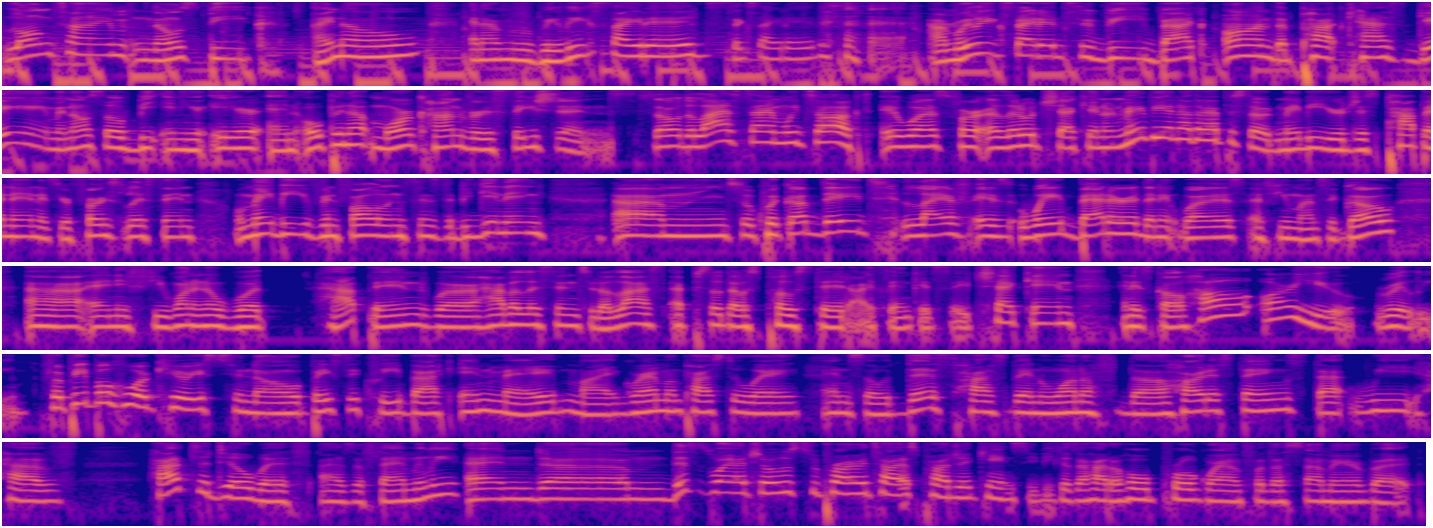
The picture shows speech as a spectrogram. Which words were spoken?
Long time no speak. I know, and I'm really excited. Excited. I'm really excited to be back on the podcast game and also be in your ear and open up more conversations. So, the last time we talked, it was for a little check in on maybe another episode. Maybe you're just popping in, it's your first listen, or maybe you've been following since the beginning. Um, so, quick update life is way better than it was a few months ago. Uh, and if you want to know what happened where have a listen to the last episode that was posted. I think it's a check in and it's called How Are You Really? For people who are curious to know, basically back in May, my grandma passed away. And so this has been one of the hardest things that we have had to deal with as a family. And um, this is why I chose to prioritize Project Yancy because I had a whole program for the summer, but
